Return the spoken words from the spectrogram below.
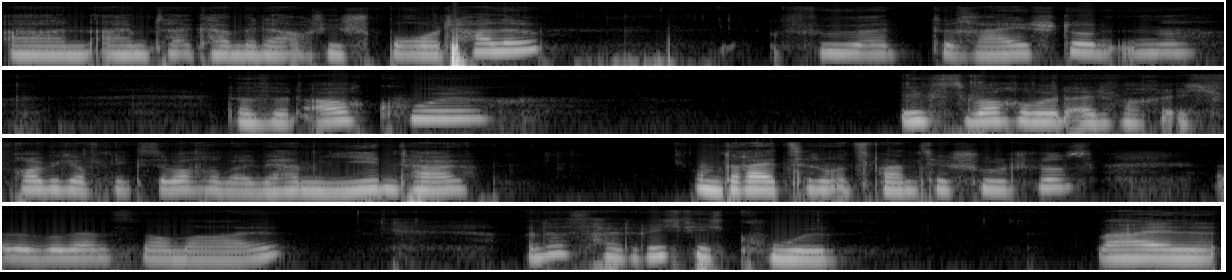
an einem Tag haben wir da auch die Sporthalle für drei Stunden. Das wird auch cool nächste Woche wird einfach, ich freue mich auf nächste Woche, weil wir haben jeden Tag um 13.20 Uhr Schulschluss. Also so ganz normal. Und das ist halt richtig cool. Weil,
